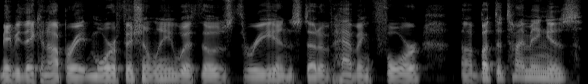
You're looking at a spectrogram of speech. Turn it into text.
maybe they can operate more efficiently with those three instead of having four. Uh, but the timing is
